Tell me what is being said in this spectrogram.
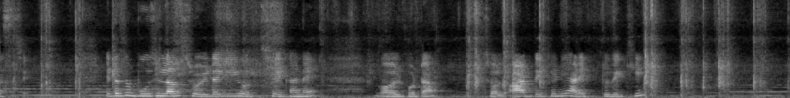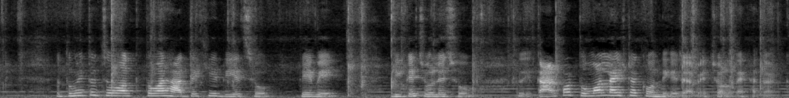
আসছে। এটা তো বুঝলাম স্টোরিটা কি হচ্ছে এখানে, গল্পটা। চলো, আর দেখে নি আর একটু দেখি। তুমি তো তোমার হাত দেখিয়ে দিয়েছ, দেবে, দিতে চলেছো। তো তারপর তোমার লাইফটা কোন দিকে যাবে? চলো, দেখা যাক।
